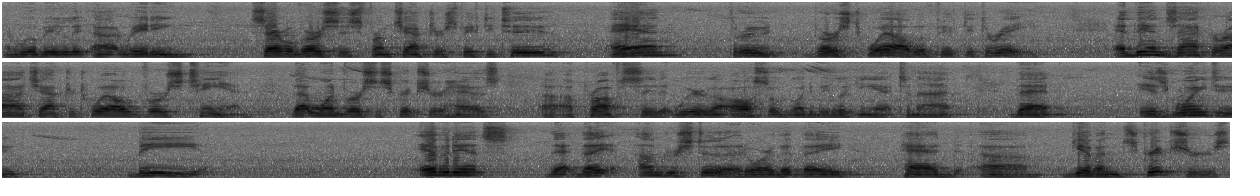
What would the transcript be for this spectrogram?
and we'll be uh, reading several verses from chapters 52 and through verse 12 of 53. And then Zechariah chapter 12, verse 10. That one verse of Scripture has uh, a prophecy that we're also going to be looking at tonight that is going to be evidence that they understood or that they had uh, given scriptures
